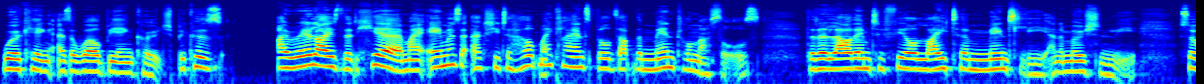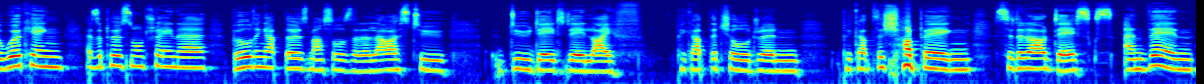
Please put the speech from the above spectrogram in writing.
working as a well-being coach because I realized that here my aim is actually to help my clients build up the mental muscles that allow them to feel lighter mentally and emotionally. So, working as a personal trainer, building up those muscles that allow us to do day to day life, pick up the children, pick up the shopping, sit at our desks, and then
